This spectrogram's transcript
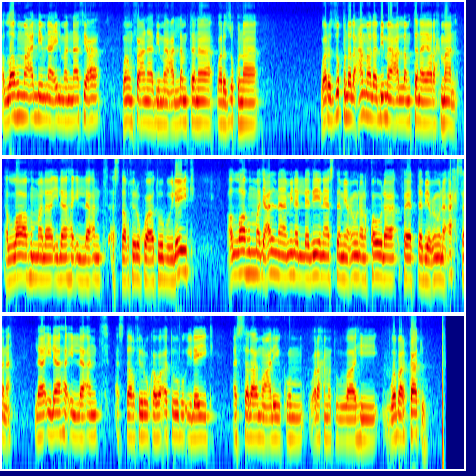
اللهم علمنا علما نافعا وانفعنا بما علمتنا وارزقنا وارزقنا العمل بما علمتنا يا رحمن. اللهم لا إله إلا أنت أستغفرك وأتوب إليك. اللهم اجعلنا من الذين يستمعون القول فيتبعون أحسنه. لا إله إلا أنت أستغفرك وأتوب إليك. السلام عليكم ورحمة الله وبركاته.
